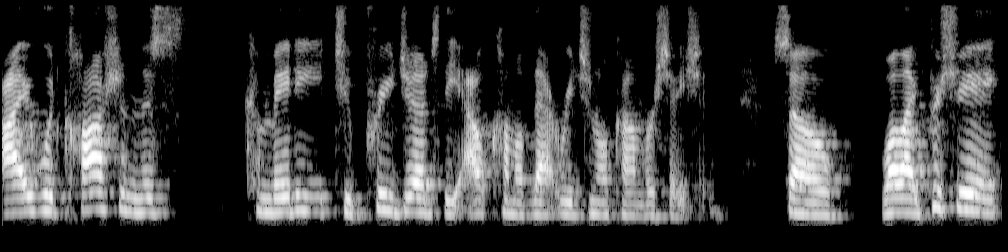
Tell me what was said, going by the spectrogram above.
I would caution this committee to prejudge the outcome of that regional conversation. So while I appreciate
